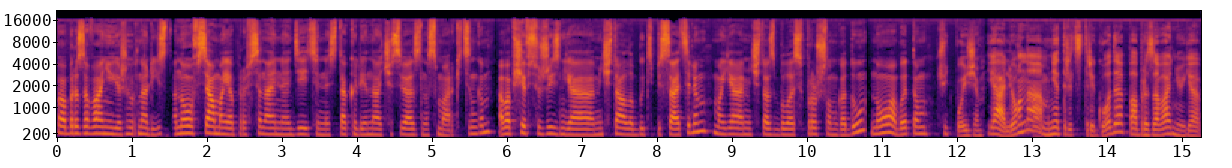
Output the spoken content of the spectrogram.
по образованию я журналист, но вся моя профессиональная деятельность так или иначе связана с маркетингом. А вообще всю жизнь я мечтала быть писателем. Моя мечта сбылась в прошлом году, но об этом чуть позже. Я Алена, мне 33 года, по образованию я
